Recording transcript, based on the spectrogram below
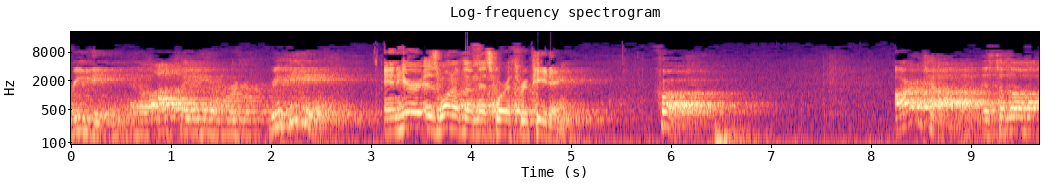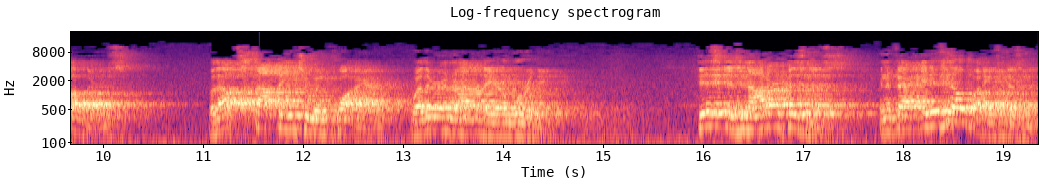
reading and a lot of things that are worth repeating. And here is one of them that's worth repeating. Quote, Our job is to love others without stopping to inquire whether or not they are worthy. This is not our business. And in fact, it is nobody's business.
